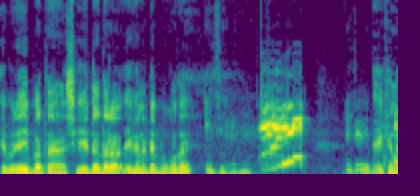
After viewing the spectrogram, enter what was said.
এবার এই পাতায় আসি। এটা দাঁড়াও এখানে টেপো কোথায়? এই যে এখানে। এটা। এটা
